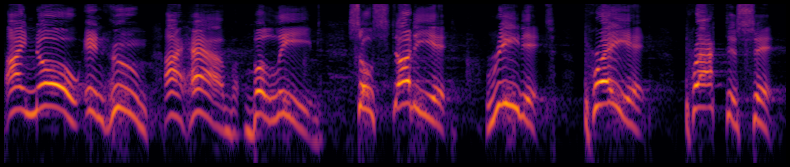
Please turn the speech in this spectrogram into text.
I know in whom I have believed. So study it, read it, pray it, practice it,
